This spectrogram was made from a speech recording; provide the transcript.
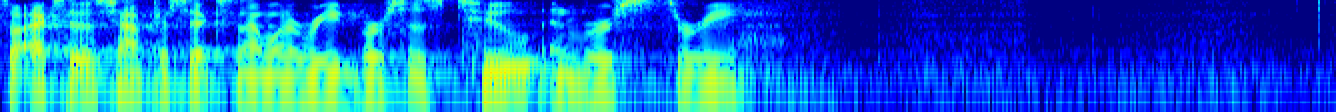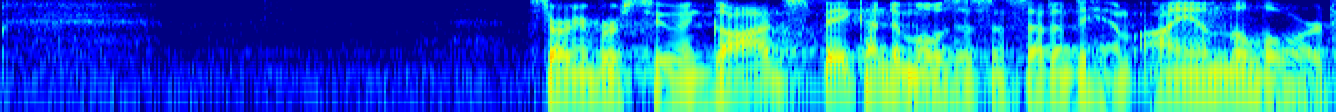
So, Exodus chapter 6, and I want to read verses 2 and verse 3. Starting in verse 2 And God spake unto Moses and said unto him, I am the Lord,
